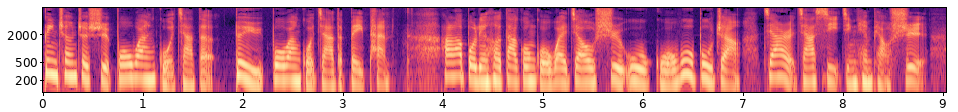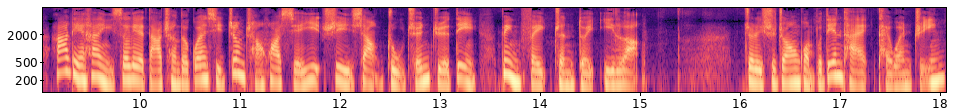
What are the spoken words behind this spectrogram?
并称这是波湾国家的。对于波湾国家的背叛，阿拉伯联合大公国外交事务国务部长加尔加西今天表示，阿联和以色列达成的关系正常化协议是一项主权决定，并非针对伊朗。这里是中央广播电台台湾之音。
